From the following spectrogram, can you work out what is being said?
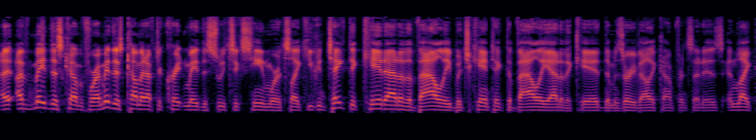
I, I've made this comment before. I made this comment after Creighton made the Sweet 16, where it's like you can take the kid out of the valley, but you can't take the valley out of the kid. The Missouri Valley Conference, that is, and like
